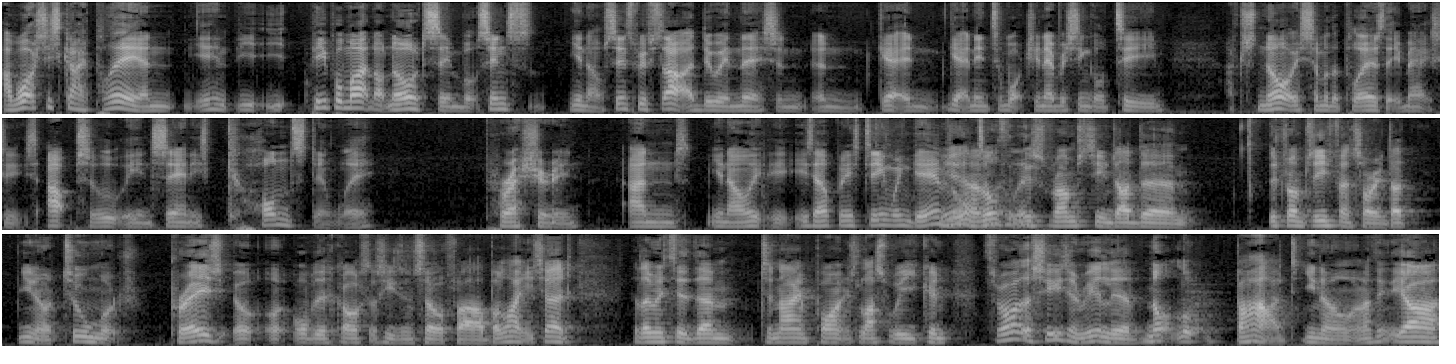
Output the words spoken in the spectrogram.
I watched this guy play, and you, you, people might not notice him, but since you know, since we've started doing this and, and getting getting into watching every single team, I've just noticed some of the plays that he makes. It's absolutely insane. He's constantly pressuring, and you know he's helping his team win games. Yeah, ultimately. I don't think this Rams team had um, this Rams defense. Sorry, had you know too much praise over the course of the season so far. But like you said, they limited them to nine points last week, and throughout the season, really, have not looked bad. You know, and I think they are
